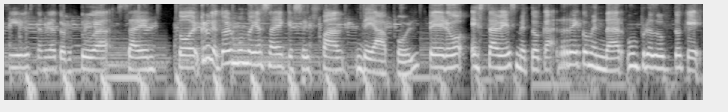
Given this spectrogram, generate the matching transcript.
Steel, está Mira Tortuga, saben creo que todo el mundo ya sabe que soy fan de Apple, pero esta vez me toca recomendar un producto que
